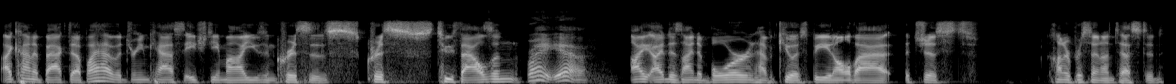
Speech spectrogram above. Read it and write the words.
I kind of backed up. I have a Dreamcast HDMI using Chris's Chris 2000. Right. Yeah. I, I designed a board and have a QSB and all that. It's just 100% untested.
